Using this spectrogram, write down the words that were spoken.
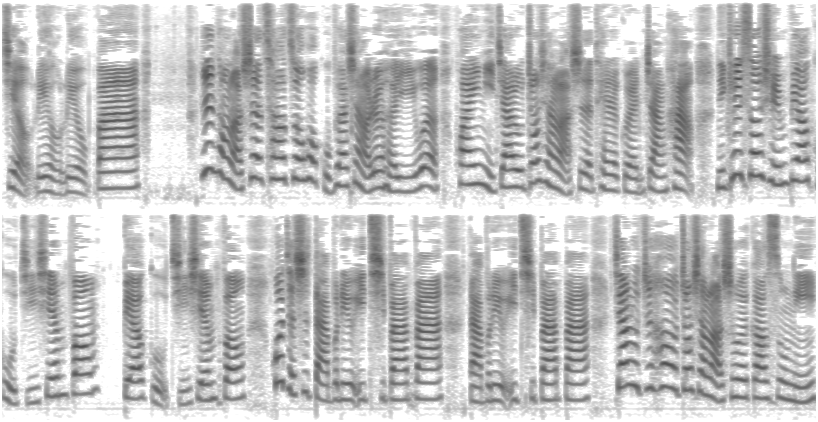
九六六八。认同老师的操作或股票上有任何疑问，欢迎你加入钟祥老师的 Telegram 账号，你可以搜寻标股急先锋。标股急先锋，或者是 W 一七八八 W 一七八八，加入之后，钟祥老师会告诉你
